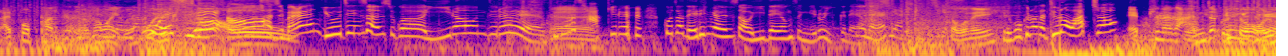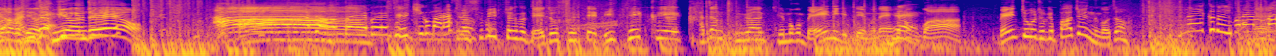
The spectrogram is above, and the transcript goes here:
알 법한 그런 상황이고요. 오, 엑시. 엑시가 아, 오. 하지만 유진 선수가 2라운드를 그대로 네. 4키를 꽂아 내리면서 2대 0 승리로 이끄네요. 네. 자 원웨이 그리고 그러나 들어왔죠. 에피나가 안 잡히는 그렇죠. 게 중요해요. 얼마나 안 버티냐 잡히는 게 중요한데. 중요해요. 아, 아. 저 언더앱은 들키고 이런 말았어요. 수비 입장에서 내줬을 때 리테이크의 가장 중요한 길목은 메인이기 때문에 네. 해븐과 메인 쪽을 저렇게 빠져 있는 거죠. 스나이크도 이번에 한 네. 번.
